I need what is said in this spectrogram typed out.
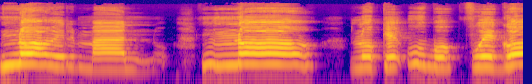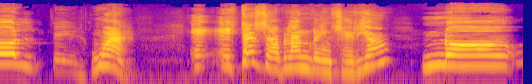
No, hermano. No, lo que hubo fue golpe. Gua, ¿estás hablando en serio? No,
